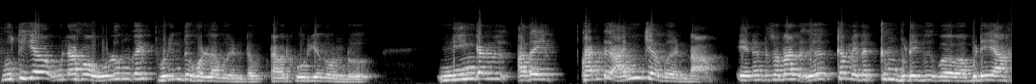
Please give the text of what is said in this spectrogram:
புதிய உலக ஒழுங்கை புரிந்து கொள்ள வேண்டும். அவர் கூறியதொன்று நீங்கள் அதை கண்டு அஞ்ச வேண்டாம். ஏனென்று சொன்னால் ஏக்கம் எதற்கும் விடைவு விடையாக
